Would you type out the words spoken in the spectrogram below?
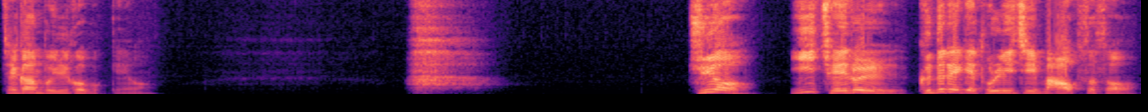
제가 한번 읽어볼게요. 주여, 이 죄를 그들에게 돌리지 마옵소서.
